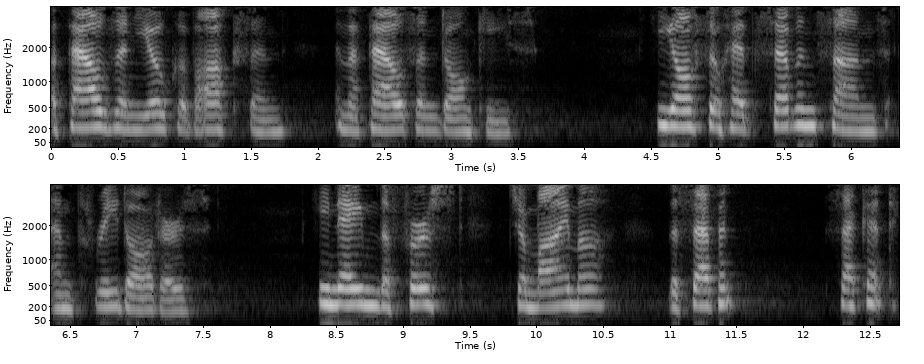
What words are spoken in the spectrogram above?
a thousand yoke of oxen, and a thousand donkeys. He also had seven sons and three daughters. He named the first Jemimah, the seventh, second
